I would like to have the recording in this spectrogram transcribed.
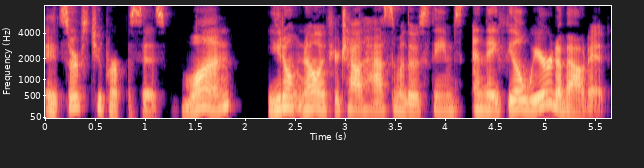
it serves two purposes. One, you don't know if your child has some of those themes and they feel weird about it.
